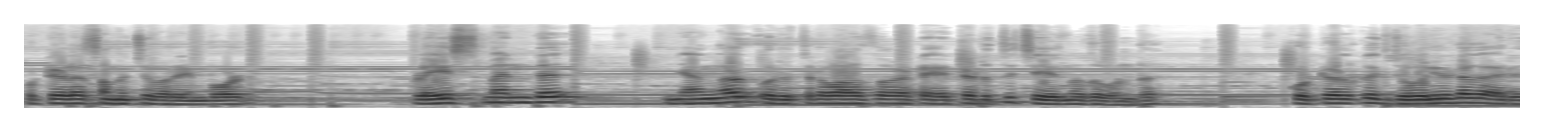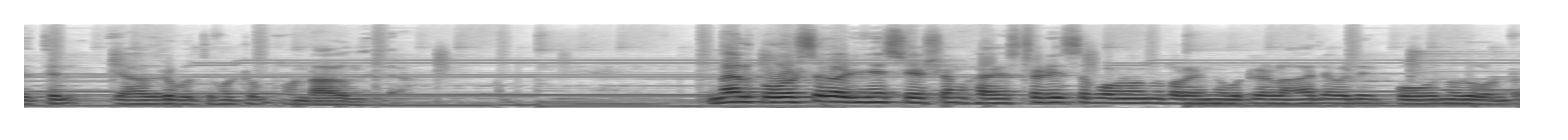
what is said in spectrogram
കുട്ടികളെ സംബന്ധിച്ച് പറയുമ്പോൾ പ്ലേസ്മെന്റ് ഞങ്ങൾ ഒരു ഉത്തരവാദിത്തമായിട്ട് ഏറ്റെടുത്ത് ചെയ്യുന്നതുകൊണ്ട് കുട്ടികൾക്ക് ജോലിയുടെ കാര്യത്തിൽ യാതൊരു ബുദ്ധിമുട്ടും ഉണ്ടാകുന്നില്ല. എന്നാൽ കോഴ്സ് കഴിഞ്ഞ ശേഷം ഹയർ സ്റ്റഡീസ് പോകണമെന്ന് പറയുന്ന കുട്ടികൾ ആ ലെവലിൽ പോകുന്നത് കൊണ്ട്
